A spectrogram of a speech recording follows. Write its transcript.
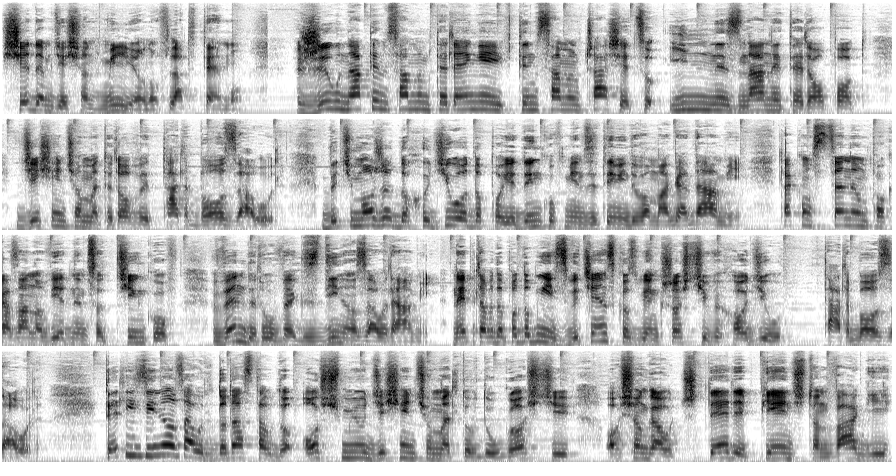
70 milionów lat temu. Żył na tym samym terenie i w tym samym czasie, co inny znany teropod, 10-metrowy tarbozaur. Być może dochodziło do pojedynków między tymi dwoma gadami. Taką scenę pokazano w jednym z odcinków wędrówek z dinozaurami. Najprawdopodobniej zwycięsko z większości wychodził tarbozaur. Terizinozaur dorastał do 8-10 metrów długości, osiągał 4-5 ton wagi,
